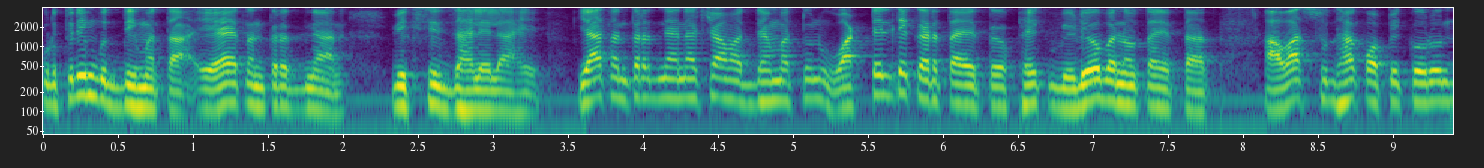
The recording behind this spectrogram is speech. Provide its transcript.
कृत्रिम बुद्धिमत्ता ए आय तंत्रज्ञान विकसित झालेलं आहे. या तंत्रज्ञानाच्या माध्यमातून वाटेल ते करता येतं फेक व्हिडिओ बनवता येतात. आवाजसुद्धा कॉपी करून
